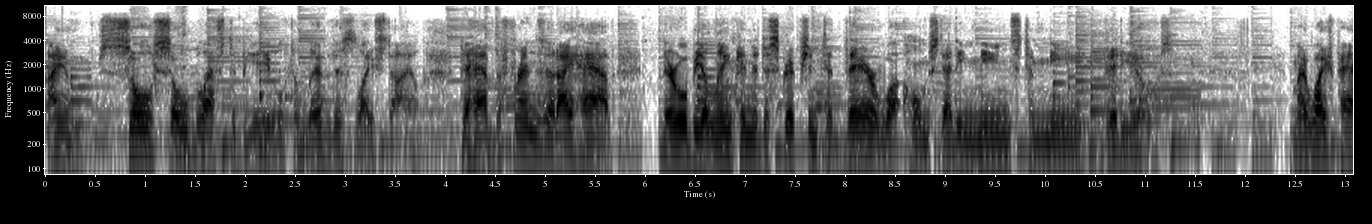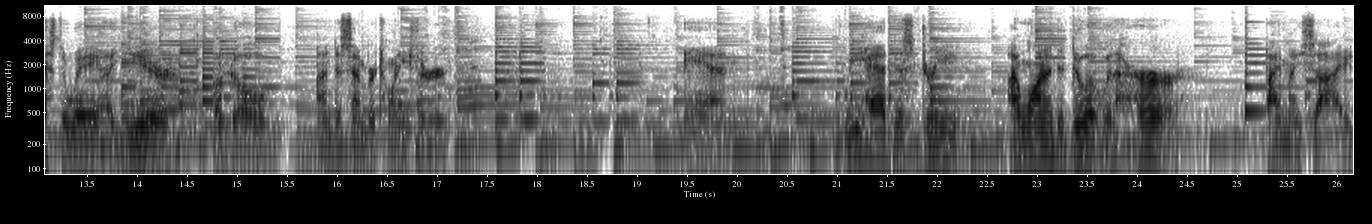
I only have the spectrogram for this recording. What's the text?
I am so, so blessed to be able to live this lifestyle to have the friends that I have. There will be a link in the description to their What Homesteading Means to Me videos. My wife passed away a year ago on December 23rd. And we had this dream. I wanted to do it with her by my side,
